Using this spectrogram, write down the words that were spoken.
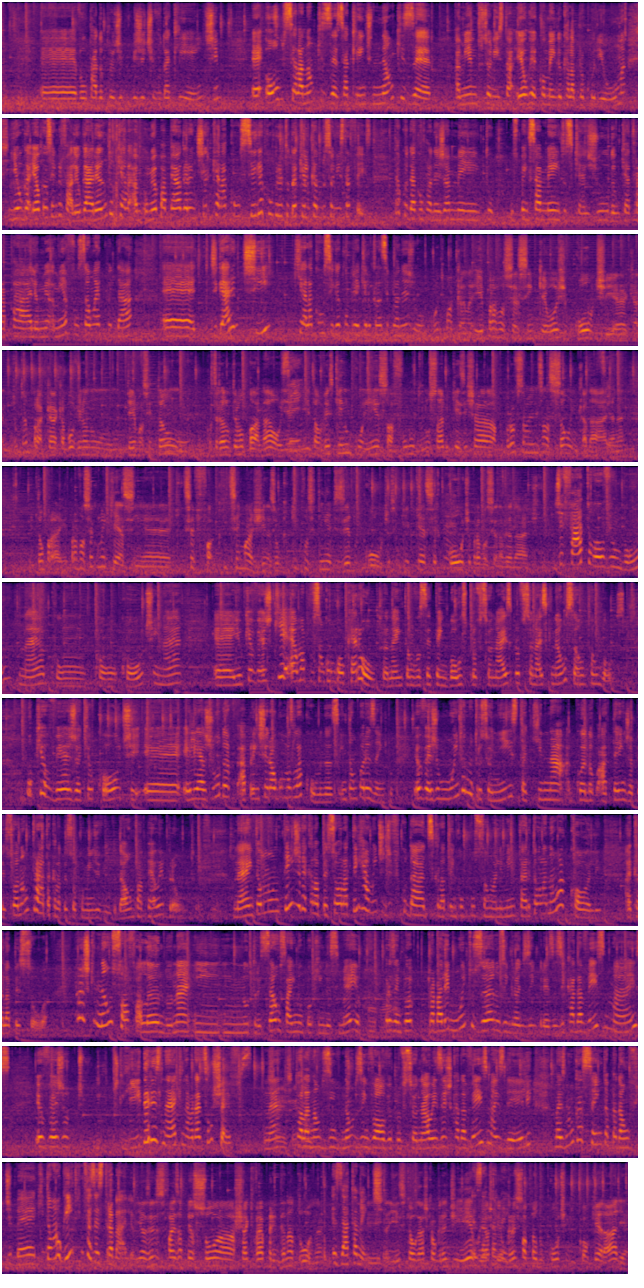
é, voltado para o objetivo da cliente. É, ou se ela não quiser, se a cliente não quiser a minha nutricionista, eu recomendo que ela procure uma. E eu, é o que eu sempre falo, eu garanto que ela, o meu papel é garantir que ela consiga cumprir tudo aquilo que a nutricionista fez. Então, cuidar com o planejamento, os pensamentos que ajudam, que atrapalham. A minha função é cuidar é, de garantir que ela consiga cumprir aquilo que ela se planejou. Muito bacana. E para você, assim, porque hoje coach, é, de um tempo para cá, acabou virando um termo assim tão, uhum. considerado um termo banal, e, e, talvez quem não conheça a fundo não sabe que existe a profissionalização em cada área, Sim. né? Então, para você, como é que é, assim, é, o, que, que, você, que, que você imagina, assim, o que, que você tem a dizer do coach, assim, o que, que é ser é. coach para você, na verdade? De fato, houve um boom, né, com, com o coaching, né, é, e o que eu vejo que é uma profissão como qualquer outra, né? Então você tem bons profissionais e profissionais que não são tão bons. O que eu vejo é que o coach, é, ele ajuda a preencher algumas lacunas. Então, por exemplo, eu vejo muito nutricionista que na, quando atende a pessoa, não trata aquela pessoa como indivíduo, dá um papel e pronto. né? Então não entende que aquela pessoa ela tem realmente dificuldades, que ela tem compulsão alimentar, então ela não acolhe aquela pessoa. Eu acho que não só falando né, em, em nutrição, saindo um pouquinho desse meio, uhum. por exemplo, eu trabalhei muitos anos em grandes empresas e cada vez mais eu vejo líderes né, que na verdade são chefes né? Sim, então ela não, não desenvolve o profissional, exige cada vez mais dele, mas nunca senta para dar um feedback. Então alguém tem que fazer esse trabalho. E às vezes faz a pessoa achar que vai aprender na dor, né? Exatamente. E, e isso que eu acho que é o grande erro, Exatamente. e acho que o grande papel do coaching em qualquer área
